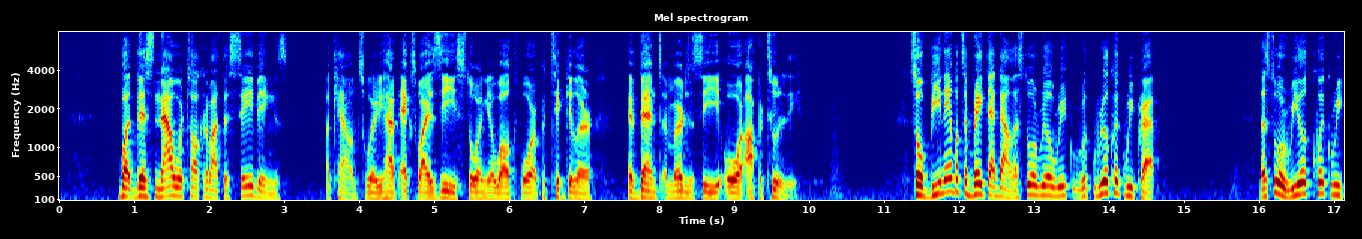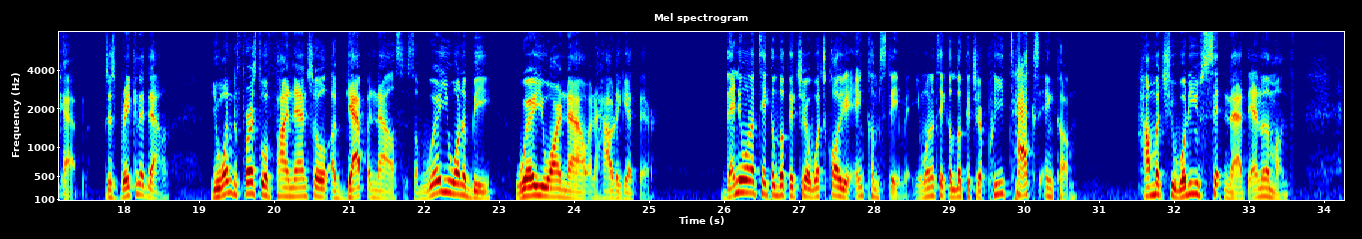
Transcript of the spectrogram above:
But this now we're talking about the savings accounts where you have XYZ storing your wealth for a particular event, emergency, or opportunity. So being able to break that down, let's do a real re- real quick recap. Let's do a real quick recap, just breaking it down. You want to first do a financial a gap analysis of where you want to be, where you are now, and how to get there. Then you want to take a look at your what's called your income statement. You want to take a look at your pre-tax income. How much you what are you sitting at at the end of the month?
